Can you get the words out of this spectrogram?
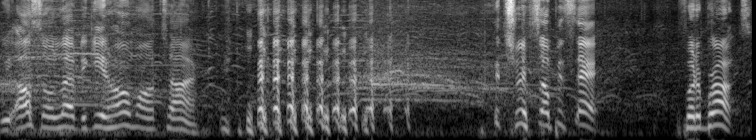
we also love to get home on time. Trips open set for the Broncs.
